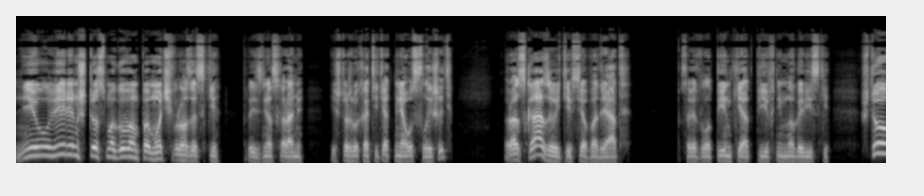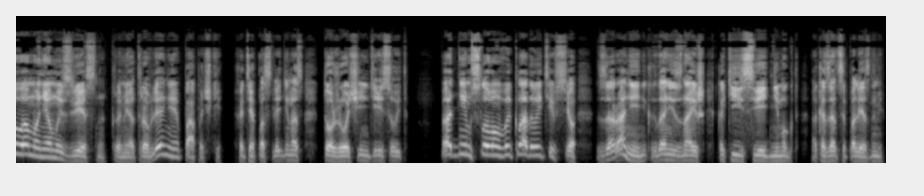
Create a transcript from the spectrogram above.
Не уверен, что смогу вам помочь в розыске, — произнес Харами. — И что же вы хотите от меня услышать? — Рассказывайте все подряд, — посоветовал Пинки, отпив немного виски. Что вам о нем известно, кроме отравления папочки, хотя последний нас тоже очень интересует? Одним словом, выкладывайте все, заранее никогда не знаешь, какие сведения могут оказаться полезными.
